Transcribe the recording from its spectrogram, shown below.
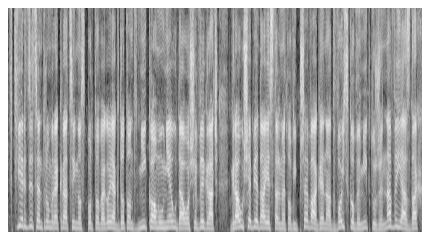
W twierdzy Centrum Rekreacyjno-Sportowego jak dotąd nikomu nie udało się wygrać. Gra u siebie daje Stelmetowi przewagę nad wojskowymi, którzy na wyjazdach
